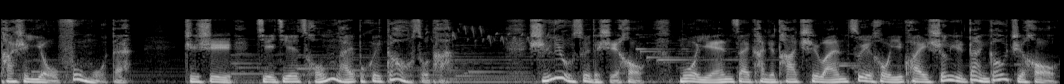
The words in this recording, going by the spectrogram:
他是有父母的，只是姐姐从来不会告诉他。十六岁的时候，莫言在看着他吃完最后一块生日蛋糕之后，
